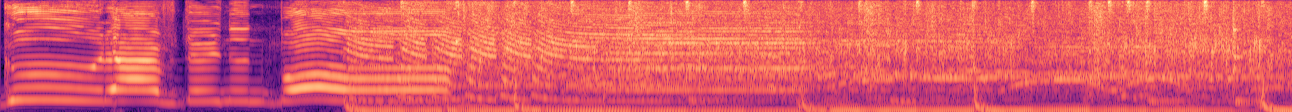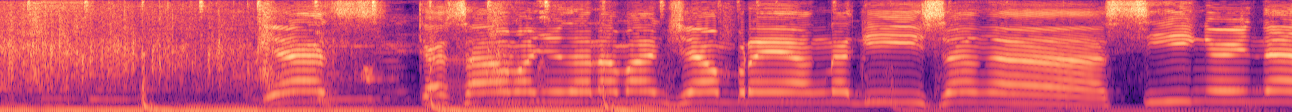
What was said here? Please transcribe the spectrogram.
Good afternoon po! Yes, kasama nyo na naman syempre ang nag-iisang uh, singer na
